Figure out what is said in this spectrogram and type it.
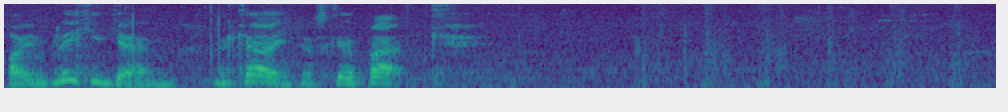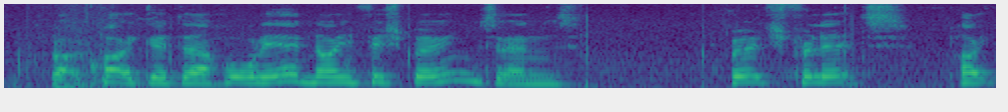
I'm bleak again. Okay, let's go back. Got quite a good uh, haul here. Nine fish bones and perch fillet, pike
